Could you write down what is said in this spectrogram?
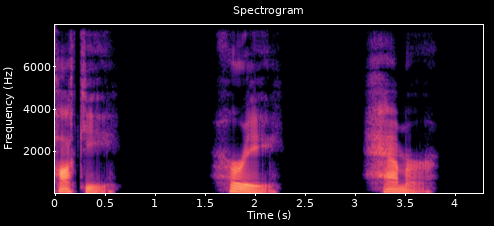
hockey, hurry, hammer,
